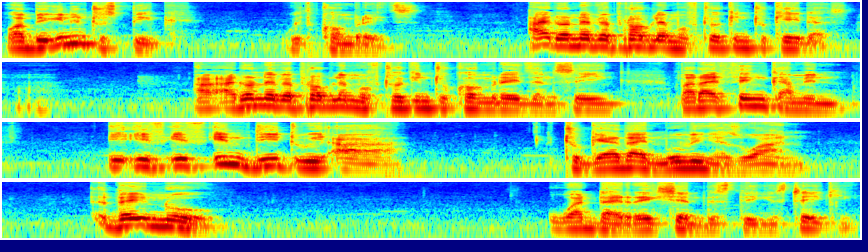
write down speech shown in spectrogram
we are beginning to speak with comrades. I don't have a problem of talking to cadres. Oh. I, I don't have a problem of talking to comrades and saying. But I think I mean, if if indeed we are together and moving as one, they know what direction this thing is taking.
